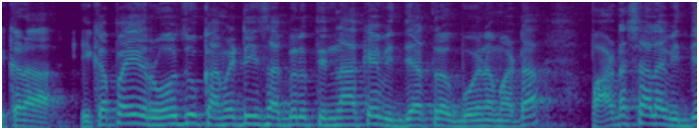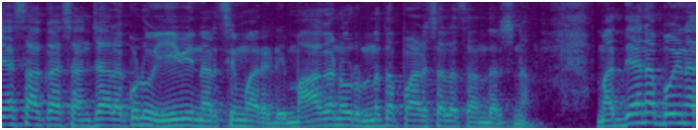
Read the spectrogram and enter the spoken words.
ఇక్కడ ఇకపై రోజు కమిటీ సభ్యులు తిన్నాకే విద్యార్థులకు పోయినమాట పాఠశాల విద్యాశాఖ సంచాలకుడు ఈవి నరసింహారెడ్డి మాగనూరు ఉన్నత పాఠశాల సందర్శన. మధ్యాహ్నం పోయిన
